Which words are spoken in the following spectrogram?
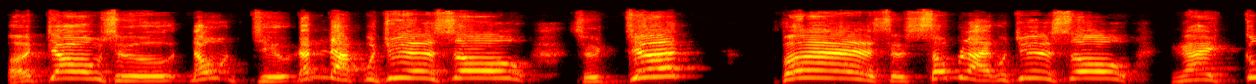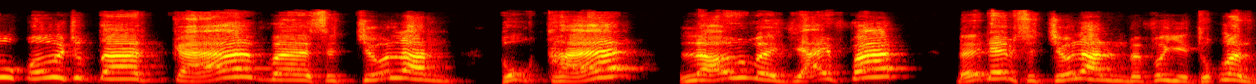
ở trong sự đấu chịu đánh đập của Chúa Giêsu, sự chết và sự sống lại của Chúa Giêsu, Ngài cung ứng chúng ta cả về sự chữa lành thuộc thể lẫn về giải pháp để đem sự chữa lành về phương diện thuộc linh.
